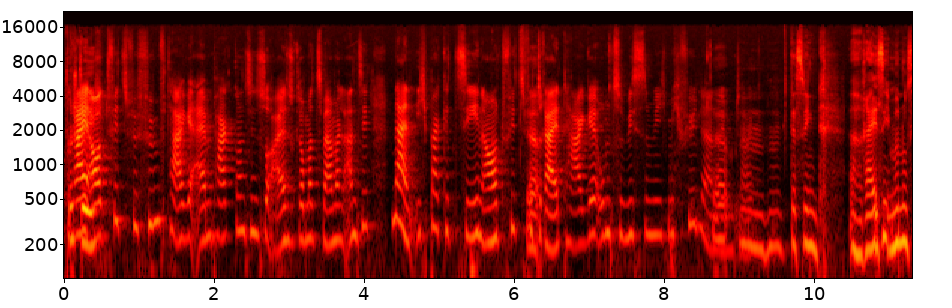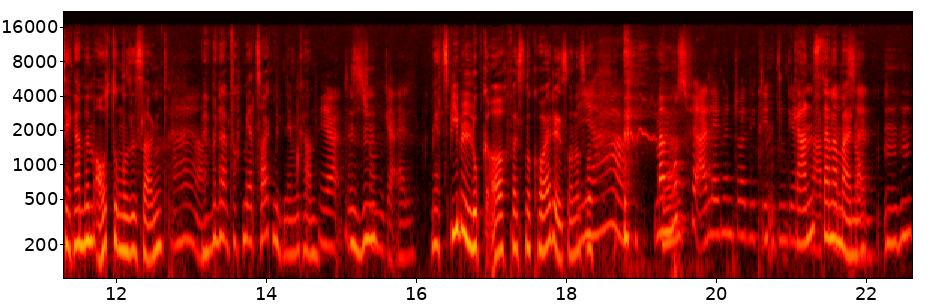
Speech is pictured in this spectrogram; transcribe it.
drei. Outfits für fünf Tage einpacken und sind so, also kann man zweimal anziehen. Nein, ich packe zehn Outfits für Ja. drei Tage, um zu wissen, wie ich mich fühle an Ja. dem Tag. Mhm. Deswegen äh, reise ich immer nur sehr gerne mit dem Auto, muss ich sagen. Ah, Weil man da einfach mehr Zeug mitnehmen kann. ja. ja, das ist schon geil. Mehr Zwiebellook auch, weil es noch kalt ist oder so. Ja, man muss für alle Eventualitäten Ganz deiner Meinung. Sein.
